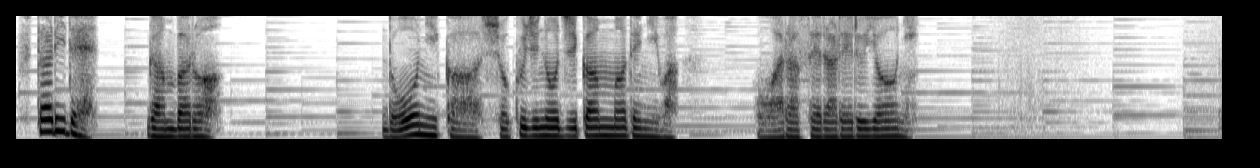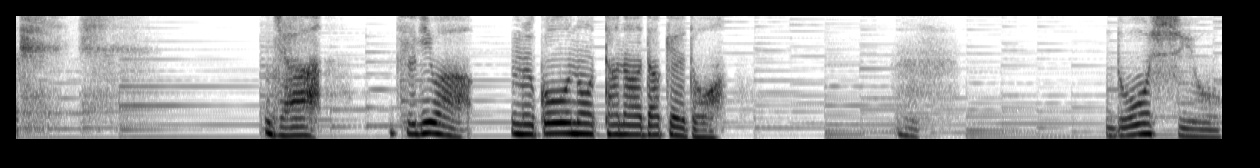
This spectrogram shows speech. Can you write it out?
二人で頑張ろう。どうにか食事の時間までには終わらせられるように。じゃあ、次は向こうの棚だけど、どうしよ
